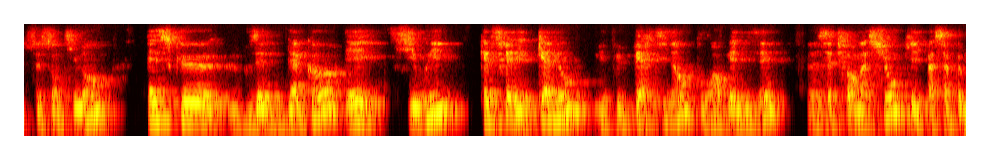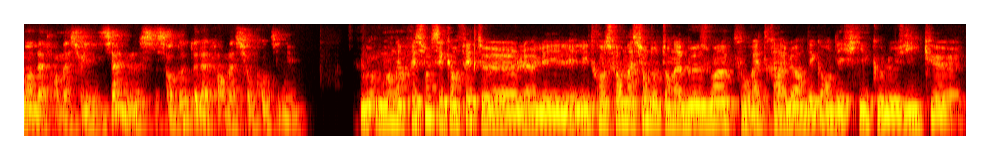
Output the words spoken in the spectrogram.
ce sentiment? Est-ce que vous êtes d'accord? Et si oui, quels seraient les canaux les plus pertinents pour organiser cette formation qui n'est pas simplement de la formation initiale, mais aussi sans doute de la formation continue mon impression, c'est qu'en fait, euh, les, transformations dont on a besoin pour être à l'heure des grands défis écologiques, euh,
